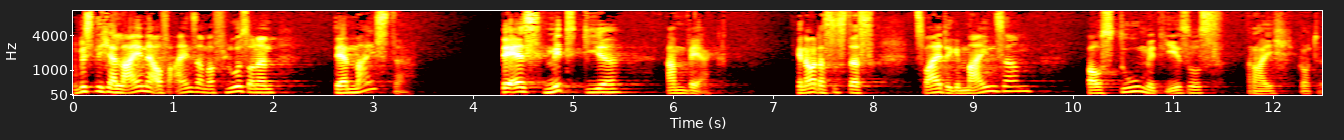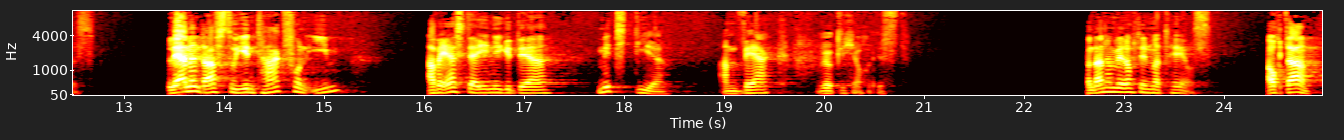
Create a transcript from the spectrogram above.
Du bist nicht alleine auf einsamer Flur, sondern der Meister, der ist mit dir am Werk. Genau das ist das Zweite. Gemeinsam baust du mit Jesus Reich Gottes. Lernen darfst du jeden Tag von ihm, aber er ist derjenige, der mit dir am Werk wirklich auch ist. Und dann haben wir noch den Matthäus. Auch da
